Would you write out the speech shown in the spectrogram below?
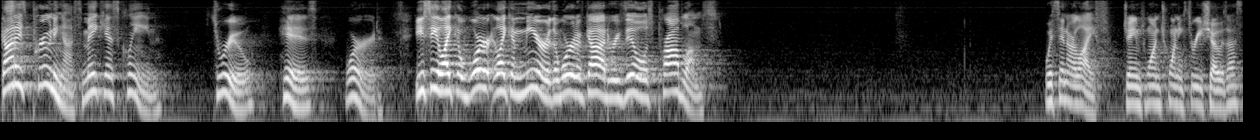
God is pruning us, making us clean through His Word. You see, like a like a mirror, the Word of God reveals problems within our life. James 1:23 shows us.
